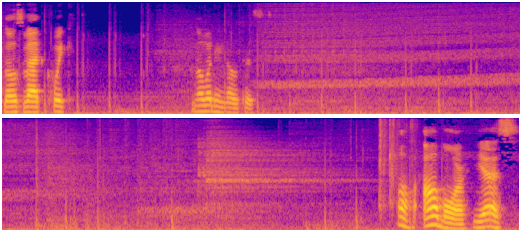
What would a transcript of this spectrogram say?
Close that quick. Nobody noticed. Oh, armor, yes.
